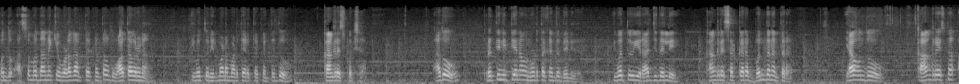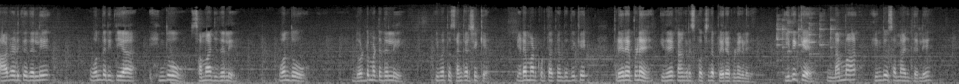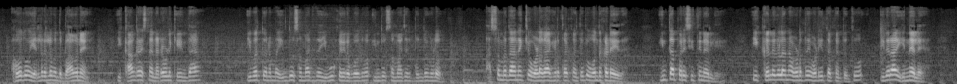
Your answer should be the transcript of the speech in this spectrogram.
ಒಂದು ಅಸಮಾಧಾನಕ್ಕೆ ಒಳಗಾಗ್ತಕ್ಕಂಥ ಒಂದು ವಾತಾವರಣ ಇವತ್ತು ನಿರ್ಮಾಣ ಮಾಡ್ತಾ ಇರತಕ್ಕಂಥದ್ದು ಕಾಂಗ್ರೆಸ್ ಪಕ್ಷ. ಅದು ಪ್ರತಿನಿತ್ಯ ನಾವು ನೋಡ್ತಕ್ಕಂಥದ್ದೇನಿದೆ? ಇವತ್ತು ಈ ರಾಜ್ಯದಲ್ಲಿ ಕಾಂಗ್ರೆಸ್ ಸರ್ಕಾರ ಬಂದ ನಂತರ ಯಾವೊಂದು ಕಾಂಗ್ರೆಸ್ನ ಆಡಳಿತದಲ್ಲಿ ಒಂದು ರೀತಿಯ ಹಿಂದೂ ಸಮಾಜದಲ್ಲಿ ಒಂದು ದೊಡ್ಡ ಮಟ್ಟದಲ್ಲಿ ಇವತ್ತು ಸಂಘರ್ಷಕ್ಕೆ ಎಡೆ ಮಾಡಿಕೊಡ್ತಕ್ಕಂಥದ್ದಕ್ಕೆ ಪ್ರೇರೇಪಣೆ ಇದೇ ಕಾಂಗ್ರೆಸ್ ಪಕ್ಷದ ಪ್ರೇರೇಪಣೆಗಳಿದೆ. ಇದಕ್ಕೆ ನಮ್ಮ ಹಿಂದೂ ಸಮಾಜದಲ್ಲಿ ಹೌದು, ಎಲ್ಲರಲ್ಲೂ ಒಂದು ಭಾವನೆ ಈ ಕಾಂಗ್ರೆಸ್ನ ನಡವಳಿಕೆಯಿಂದ ಇವತ್ತು ನಮ್ಮ ಹಿಂದೂ ಸಮಾಜದ ಯುವಕರಿರ್ಬೋದು, ಹಿಂದೂ ಸಮಾಜದ ಬಂಧುಗಳು ಅಸಮಾಧಾನಕ್ಕೆ ಒಳಗಾಗಿರ್ತಕ್ಕಂಥದ್ದು ಒಂದು ಕಡೆ ಇದೆ. ಇಂಥ ಪರಿಸ್ಥಿತಿನಲ್ಲಿ ಈ ಕಲ್ಲುಗಳನ್ನು ಹೊಡೆದು ಹೊಡೆಯತಕ್ಕಂಥದ್ದು ಇದರ ಹಿನ್ನೆಲೆ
